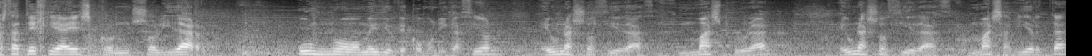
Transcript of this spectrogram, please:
La estrategia es consolidar un nuevo medio de comunicación en una sociedad más plural, en una sociedad más abierta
